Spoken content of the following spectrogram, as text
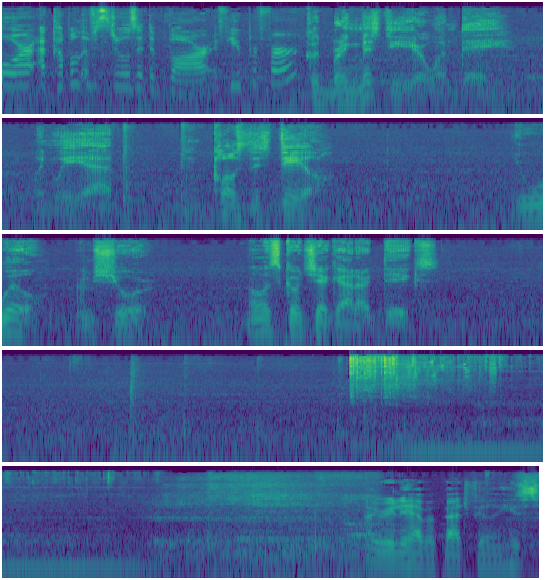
Or a couple of stools at the bar if you prefer. Could bring Misty here one day when we, uh, close this deal. You will, I'm sure. Now let's go check out our digs. I really have a bad feeling. He's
